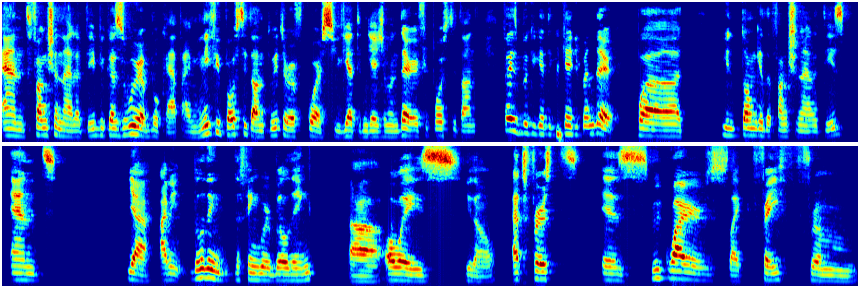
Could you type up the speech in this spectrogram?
and functionality because we're a book app. I mean, if you post it on Twitter, of course, you get engagement there. If you post it on Facebook, you get engagement there, but you don't get the functionalities. And yeah, I mean, building the thing we're building uh, always, you know, at first is requires like faith from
